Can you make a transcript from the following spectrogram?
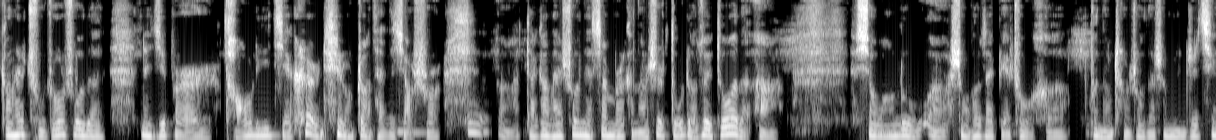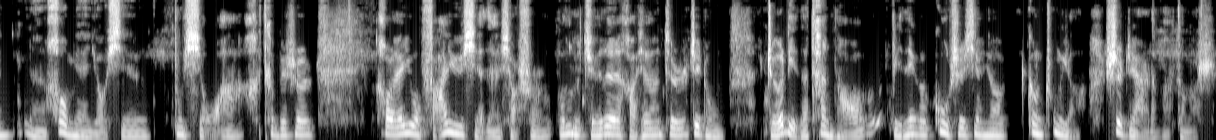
刚才楚州说的那几本逃离捷克 这种状态的小说。嗯啊，他刚才说那三本可能是读者最多的啊，《消亡录》啊，《生活在别处》和《不能承受的生命之轻》。嗯，后面有些不朽啊，特别是后来用法语写的小说，我怎么觉得好像就是这种哲理的探讨比那个故事性要更重要？是这样的吗，董老师？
